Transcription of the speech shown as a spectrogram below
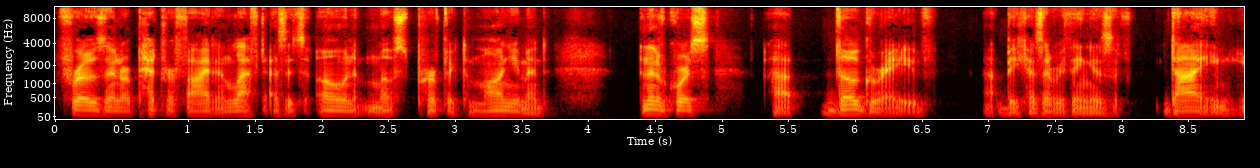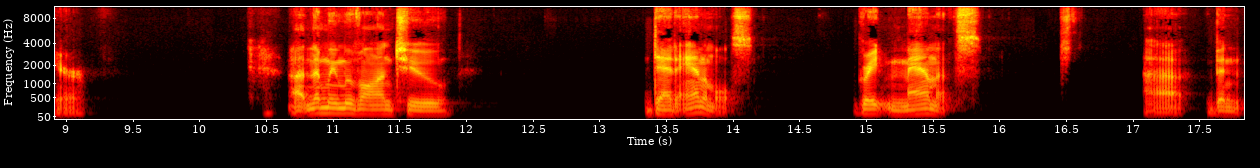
frozen or petrified and left as its own most perfect monument, and then of course uh, the grave, uh, because everything is dying here. Uh, then we move on to dead animals, great mammoths, uh, been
